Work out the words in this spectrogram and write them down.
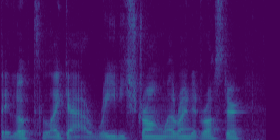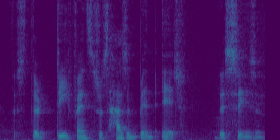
They looked like a really strong, well-rounded roster. This, their defense just hasn't been it this season,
